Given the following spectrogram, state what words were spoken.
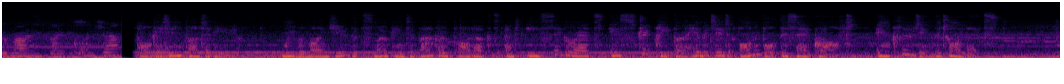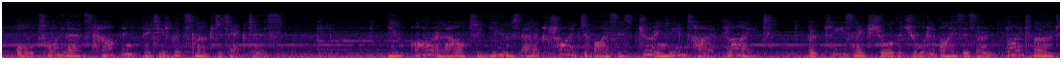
Good morning, ladies and gentlemen. pocket in front of you. We remind you that smoking tobacco products and e-cigarettes is strictly prohibited on board this aircraft, including the toilets. All toilets have been fitted with smoke detectors. You are allowed to use electronic devices during the entire flight, but please make sure that your devices are in flight mode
